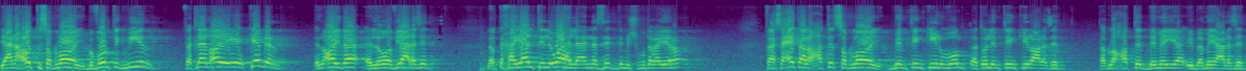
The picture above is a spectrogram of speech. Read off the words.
يعني أحط supply بفولت كبير فتلاقي ال I إيه؟ كبر. ال I ده اللي هو V على Z. لو تخيلت لوهله أن ال Z مش متغيرة فساعتها لو حطيت supply ب 200 kilo volt هتقول لي 200 كيلو على Z. طب لو حطيت ب 100 يبقى 100 على Z.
